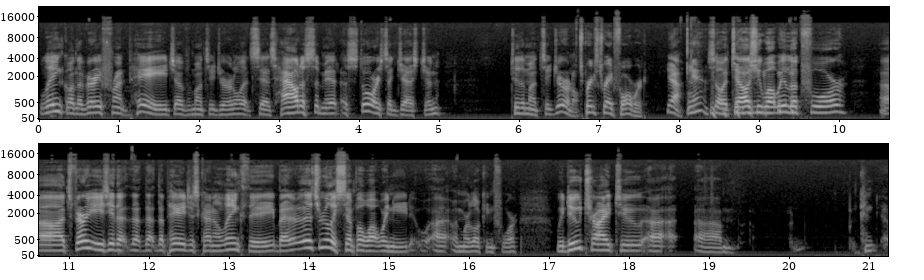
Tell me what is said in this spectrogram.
link on the very front page of the Muncie Journal that says how to submit a story suggestion to the Muncie Journal. It's pretty straightforward. Yeah. Yeah. So it tells you what we look for. Uh, it's very easy. The, the, the- the page is kind of lengthy, but it's really simple what we need uh, and we're looking for. We do try to, uh, um, con- uh,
